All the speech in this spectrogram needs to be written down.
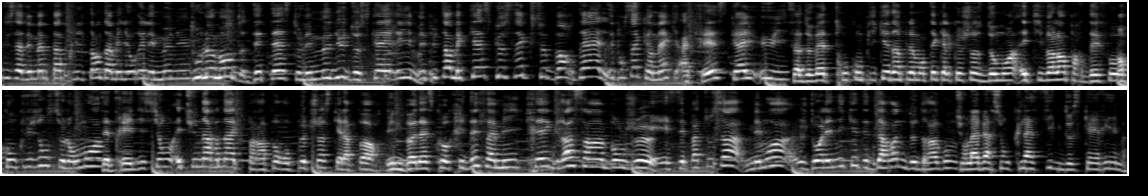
Vous avez même pas pris le temps d'améliorer les menus. Tout le monde déteste les menus de Skyrim. Mais putain, mais qu'est-ce que c'est que ce bordel? C'est pour ça qu'un mec a créé Sky UI. Ça devait être trop compliqué d'implémenter quelque chose d'au moins équivalent par défaut. En conclusion, selon moi, cette réédition est une arnaque par rapport aux peu de choses qu'elle apporte. Une bonne escroquerie des familles créée grâce à un bon jeu. Et c'est pas tout ça, mais moi, je dois aller niquer des darons de dragon sur la version classique de Skyrim,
